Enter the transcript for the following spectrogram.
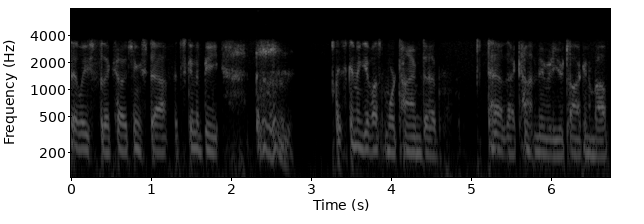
at least for the coaching staff, it's going to be it's going to give us more time to, to have that continuity you're talking about.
